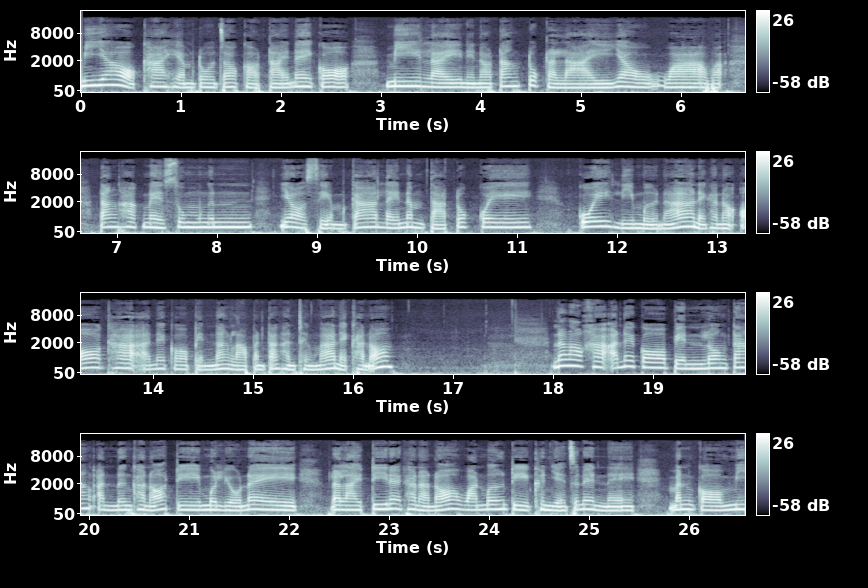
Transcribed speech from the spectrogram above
มีเย้าคาแหมโตเจ้าเก่าตายในก็มีไหลในเนาตั้งตกละลายเย้าว่าว่าตั้งหักในซุ่มเงินเย้าเสียมก้าไหลน้ำตาตกก้อยก้อยลีมือนะในค่ะเนาะอ้อค่ะอันนี้ก็เป็นนั่งลาวปันตั้งหันถึงมาในค่ะเนาะ นั่นเอาค่ะ อันนี้ก็เป็นรองตั้งอันนึงค่ะเนาะดีเมือเหลียวในละลายตีนั่นค่ะเนาะวันเมืองตีขึ้นเย็นจะเน่นในมันก็มี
